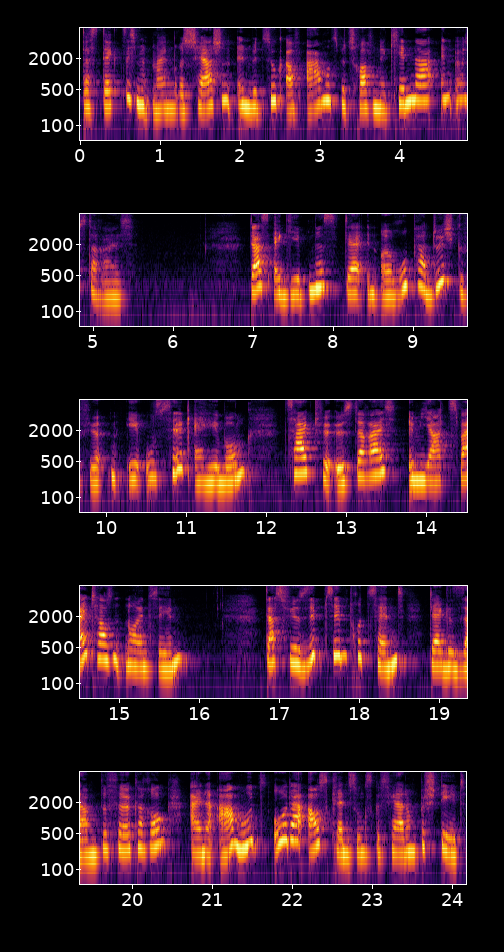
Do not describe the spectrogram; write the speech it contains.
Das deckt sich mit meinen Recherchen in Bezug auf armutsbetroffene Kinder in Österreich. Das Ergebnis der in Europa durchgeführten EU-Silk-Erhebung zeigt für Österreich im Jahr 2019, dass für 17 Prozent der Gesamtbevölkerung eine Armuts- oder Ausgrenzungsgefährdung besteht.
